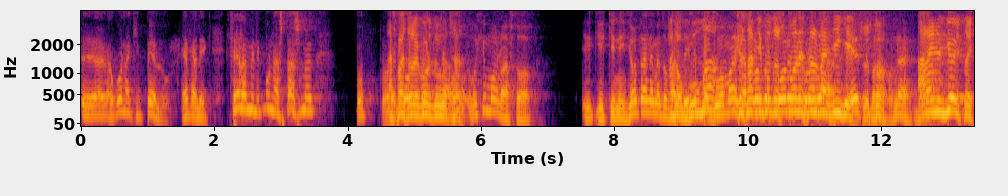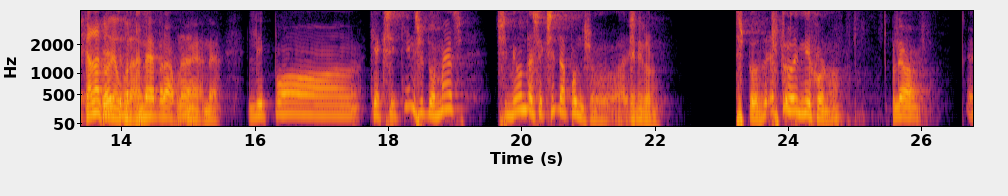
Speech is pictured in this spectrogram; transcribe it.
ε, αγώνα κυπέλου. Έβαλε. εκεί. Θέλαμε λοιπόν να σπάσουμε το, το Να σπάσει το ρεκόρ του Τσάνταλη. Τσάνταλη. Όχι μόνο αυτό. Η, η κυνηγιότανε με τον Με τον Βασίλη Κούμα, τον Κούμα ποιος για θα βγει πρώτος πρώτος σκόρερ σκόρερ της στην χρονιάς. Αλβανική. Έτσι, Σωστό. μπράβο, ναι. Άρα είναι δυο οι στόχοι. Καλά το λέει ο Έτσι, μπράβο. Κώστας. Ναι, μπράβο. Ναι. Ναι, Λοιπόν, και ξεκίνησε το μάτς σημειώνοντας 60 πόντους ο Αριστίδης. Μικρόνο. Στο δεύτερο ημίχρονο, πλέον, ε,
